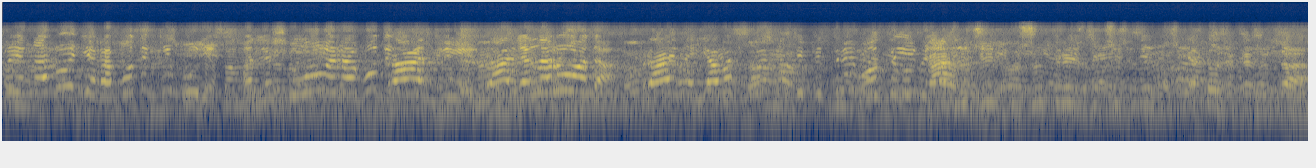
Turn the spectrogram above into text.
при народі працювати не будемо, а для чого ви працюєте? Для народу. Правильно, я вас повністю підтримую. в цьому питанні. Кажучи, що 300 частин, я теж кажу так.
